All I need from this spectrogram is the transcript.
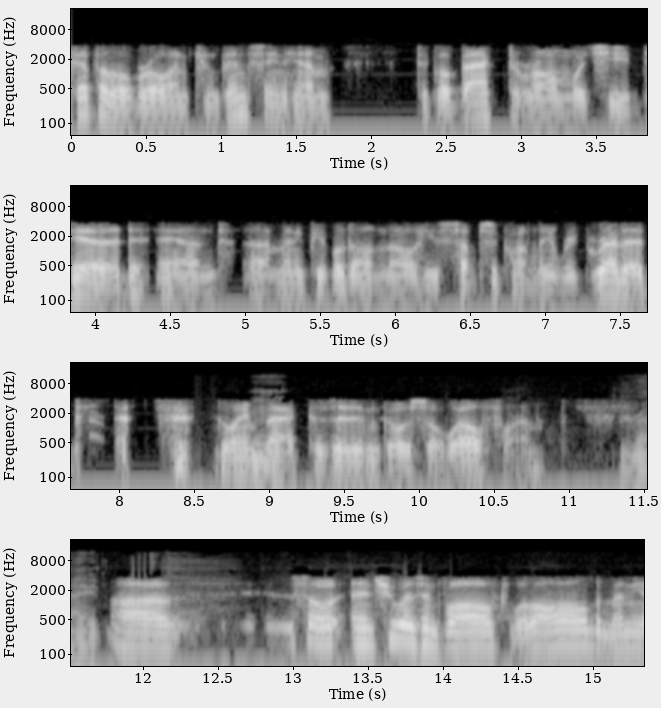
pivotal role in convincing him to go back to Rome which he did. And uh, many people don't know he subsequently regretted going mm. back because it didn't go so well for him. Right. Uh so and she was involved with all the many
